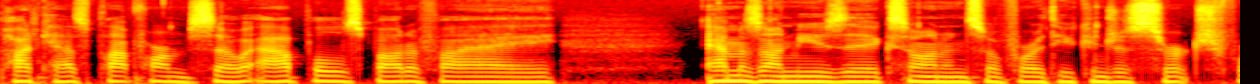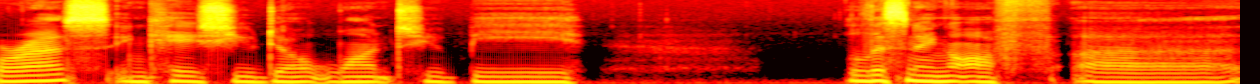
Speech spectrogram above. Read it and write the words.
podcast platforms. So Apple, Spotify, Amazon Music, so on and so forth. You can just search for us in case you don't want to be listening off uh,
